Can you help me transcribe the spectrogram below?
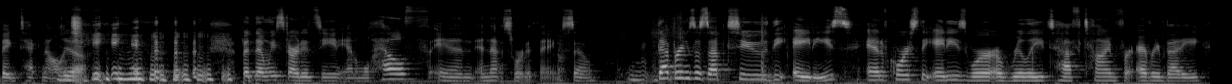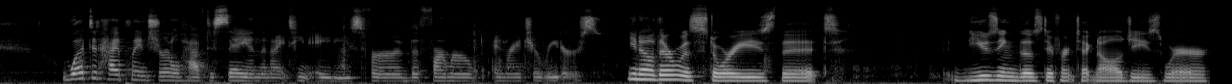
big technology. but then we started seeing animal health and and that sort of thing. So that brings us up to the 80s and of course the 80s were a really tough time for everybody. What did High Plains Journal have to say in the 1980s for the farmer and rancher readers? You know, there was stories that using those different technologies where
